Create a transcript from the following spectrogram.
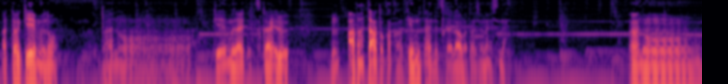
あとはゲームの、あのー、ゲーム内で使える、ん？アバターとかか。ゲーム内で使えるアバターじゃないですね。あのー、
